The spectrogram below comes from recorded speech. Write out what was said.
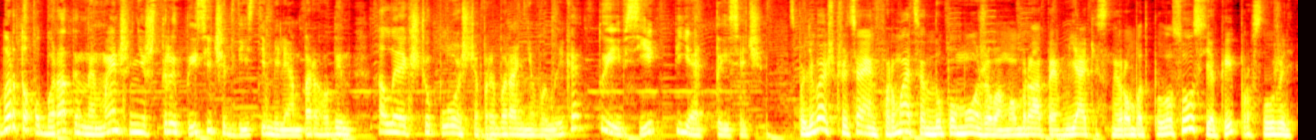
варто обирати не менше ніж 3200 мАч, але якщо площа прибирання велика, то і всі 5000. Сподіваюсь, що ця інформація допоможе вам обрати якісний робот-пилосос, який прослужить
